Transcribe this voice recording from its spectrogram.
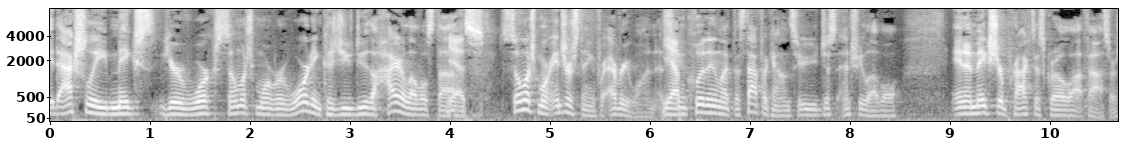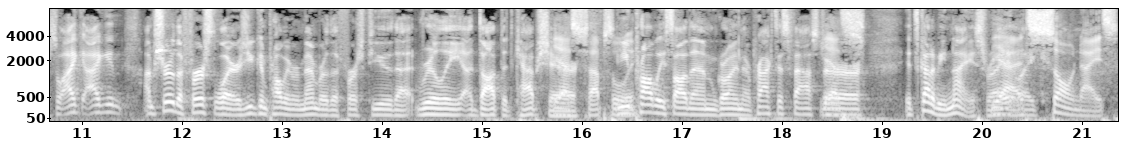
It actually makes your work so much more rewarding because you do the higher level stuff. Yes. So much more interesting for everyone, Yep. including like the staff accounts who you're just entry level. And it makes your practice grow a lot faster. So I, I can, I'm sure the first lawyers, you can probably remember the first few that really adopted CapShare. Yes, absolutely. You probably saw them growing their practice faster. Yes. It's got to be nice, right? Yeah, it's so nice.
